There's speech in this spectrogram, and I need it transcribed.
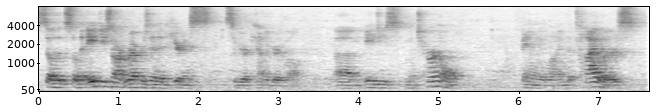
so, so the Agees aren't represented here in Sevier County very well. Um, Agee's maternal family line, the Tylers,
